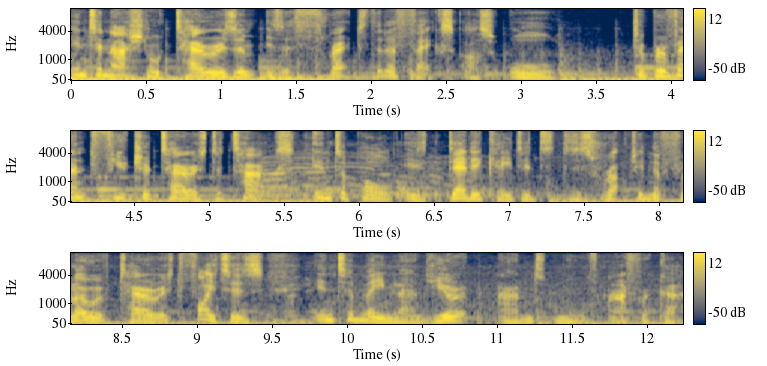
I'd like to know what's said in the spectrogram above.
International terrorism is a threat that affects us all. To prevent future terrorist attacks, Interpol is dedicated to disrupting the flow of terrorist fighters into mainland Europe and North Africa.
